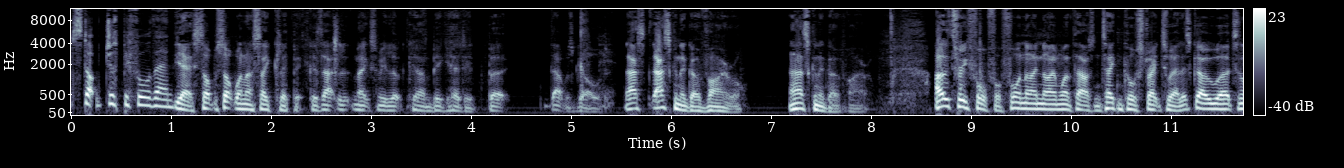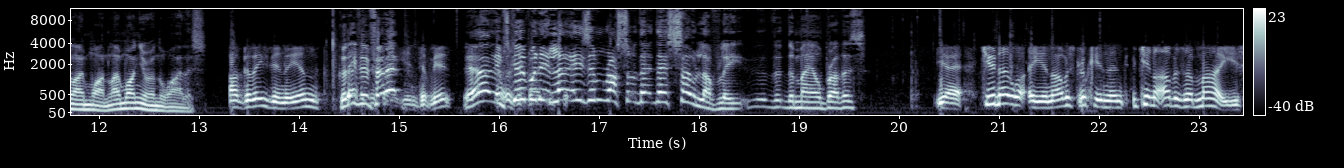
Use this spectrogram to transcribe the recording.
stop just before then. Yeah, stop stop when I say clip it because that l- makes me look um, big headed. But that was gold. That's that's going to go viral. That's going to go viral. Oh three four four four nine nine one thousand. Taking call straight to air. Let's go uh, to line one. Line one, you're on the wireless. Oh, good evening, Iain. Good That evening, Philip. Interview. Yeah, it was good, wasn't it? Isn't Russell? They're, they're so lovely, the, the Mael brothers. Yeah. Do you know what, Iain? I was looking and do you know I was amazed.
